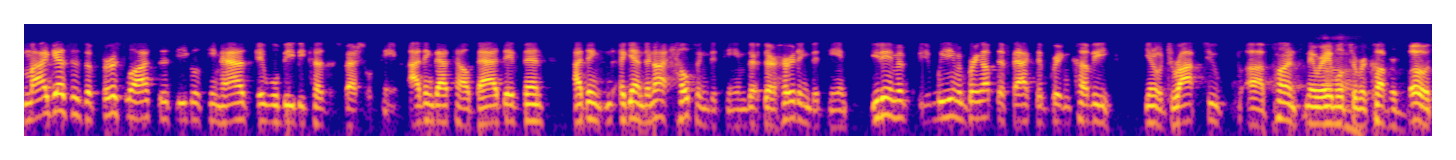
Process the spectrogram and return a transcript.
my guess is the first loss this Eagles team has, it will be because of special teams. I think that's how bad they've been. I think again, they're not helping the team; they're, they're hurting the team. You didn't even we didn't even bring up the fact that Britton Covey, you know, dropped two uh, punts and they were able to recover both.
